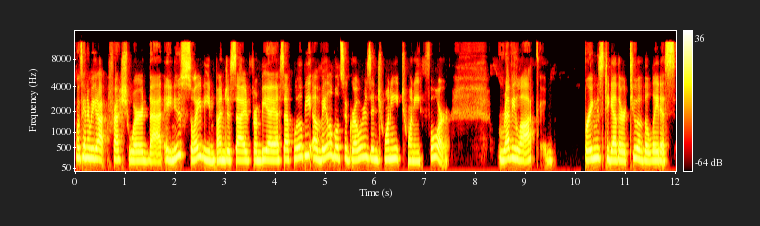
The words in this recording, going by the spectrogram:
Well, Tanner, we got fresh word that a new soybean fungicide from BASF will be available to growers in 2024. Revilok brings together two of the latest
